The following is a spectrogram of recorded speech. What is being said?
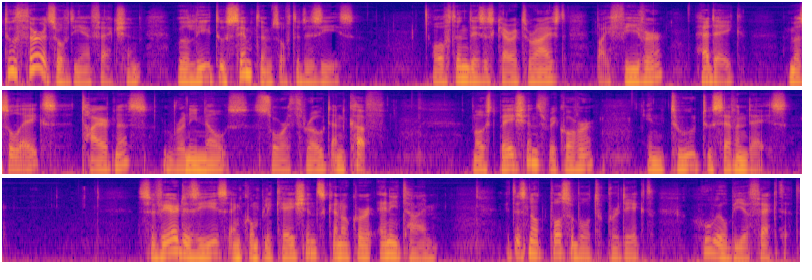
Two-thirds of the infection will lead to symptoms of the disease. Often this is characterized by fever, headache, muscle aches, tiredness, runny nose, sore throat and cough. Most patients recover in 2 to 7 days. Severe disease and complications can occur any time. It is not possible to predict who will be affected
